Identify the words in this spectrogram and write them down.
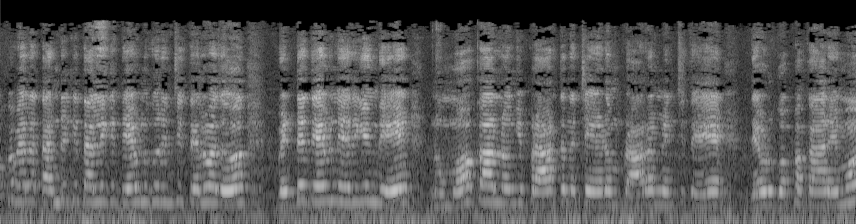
ఒకవేళ తండ్రికి తల్లికి దేవుని గురించి తెలియదు బిడ్డ దేవుని ఎరిగింది నువ్వు మోకాలుంగి ప్రార్థన చేయడం ప్రారంభించితే దేవుడు గొప్ప కార్యము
